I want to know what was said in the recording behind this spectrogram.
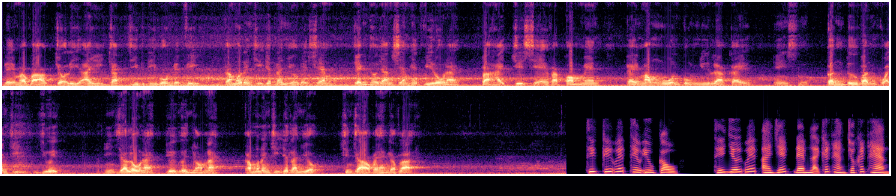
để mà vào trợ lý AI chat GPT 4 miễn phí. Cảm ơn anh chị rất là nhiều để xem, dành thời gian xem hết video này và hãy chia sẻ và comment cái mong muốn cũng như là cái, cái cần tư vấn của anh chị dưới Zalo này, dưới người nhóm này. Cảm ơn anh chị rất là nhiều. Xin chào và hẹn gặp lại. Thiết kế web theo yêu cầu. Thế giới web AZ đem lại khách hàng cho khách hàng.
